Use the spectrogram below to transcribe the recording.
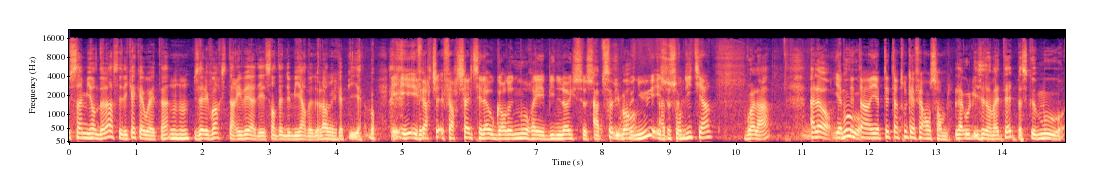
5 millions de dollars, c'est des cacahuètes. hein. Vous allez voir que c'est arrivé à des centaines de milliards de dollars Ah de oui. capi. Bon. Et, et, et Fairchild, c'est là où Gordon Moore et Bill Loy se sont, Absolument. sont connus et se sont dit tiens, Voilà. Alors, il y a peut-être un, un truc à faire ensemble. là vous le lisez dans ma tête, parce que Moore,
